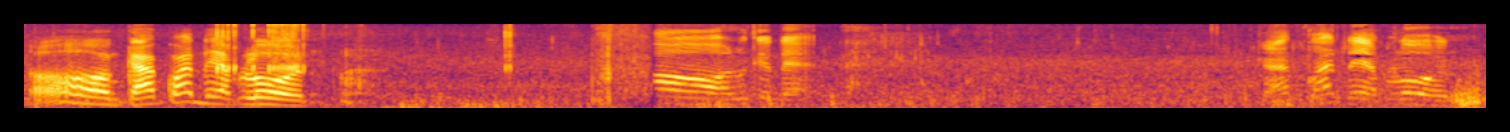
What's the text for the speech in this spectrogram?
Đó, cá quá đẹp luôn. Oh, look at that. Cá quá đẹp luôn.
